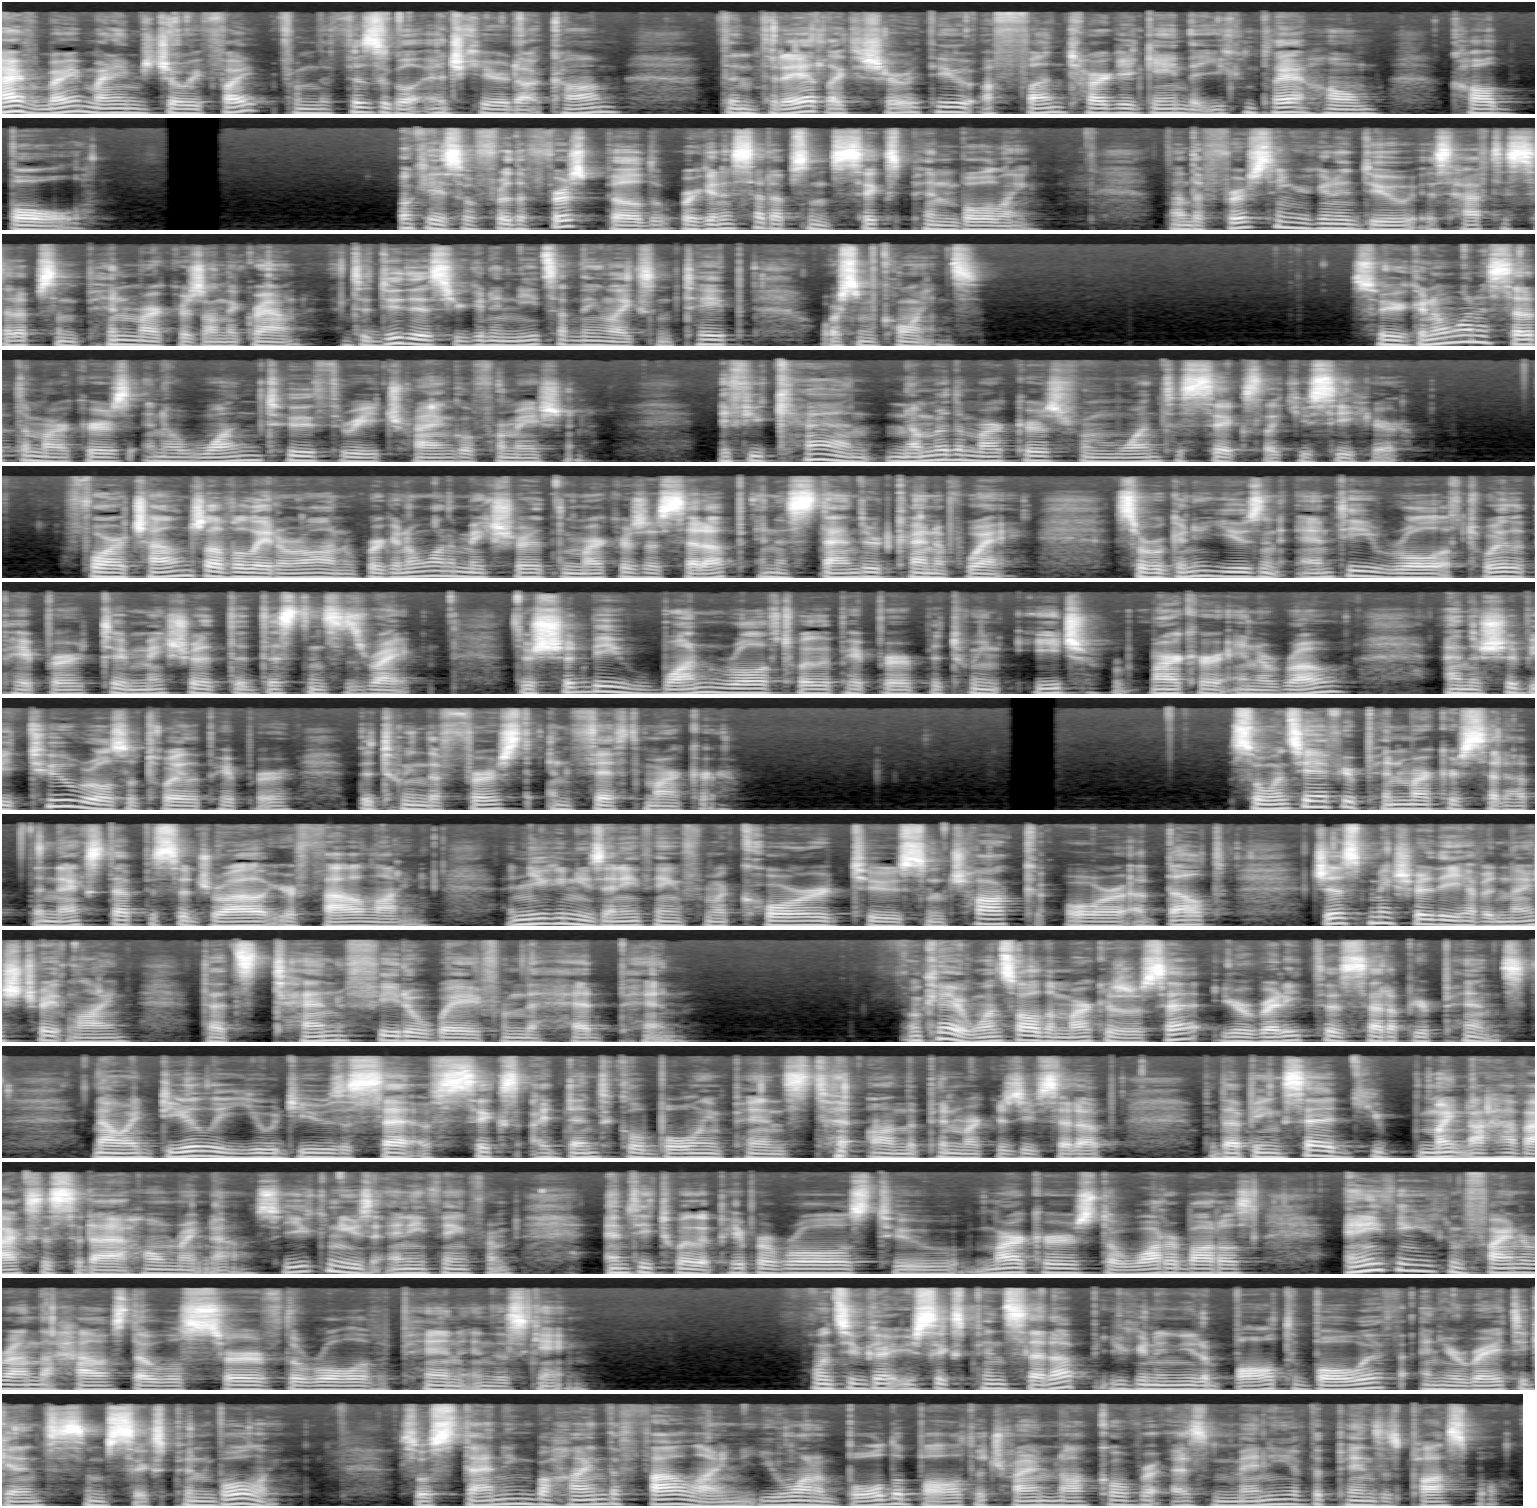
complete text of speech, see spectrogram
Hi everybody, my name is Joey Feith from thephysicaleducator.com. Then today I'd like to share with you a fun target game that you can play at home called Bowl. Okay, so for the first build, we're going to set up some 6 pin bowling. Now the first thing you're going to do is have to set up some pin markers on the ground. And to do this, you're going to need something like some tape or some coins. So you're going to want to set up the markers in a 1, 2, 3 triangle formation. If you can, number the markers from 1 to 6 like you see here. For our challenge level later on, we're going to want to make sure that the markers are set up in a standard kind of way. So we're going to use an empty roll of toilet paper to make sure that the distance is right. There should be one roll of toilet paper between each marker in a row, and there should be two rolls of toilet paper between the first and fifth marker. So once you have your pin markers set up, the next step is to draw out your foul line. And you can use anything from a cord to some chalk or a belt. Just make sure that you have a nice straight line that's 10 feet away from the head pin. Okay, once all the markers are set, you're ready to set up your pins. Now ideally you would use a set of six identical bowling pins to, on the pin markers you've set up. But that being said, you might not have access to that at home right now. So you can use anything from empty toilet paper rolls to markers to water bottles, anything you can find around the house that will serve the role of a pin in this game. Once you've got your six pins set up, you're going to need a ball to bowl with and you're ready to get into some six pin bowling. So standing behind the foul line, you want to bowl the ball to try and knock over as many of the pins as possible.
